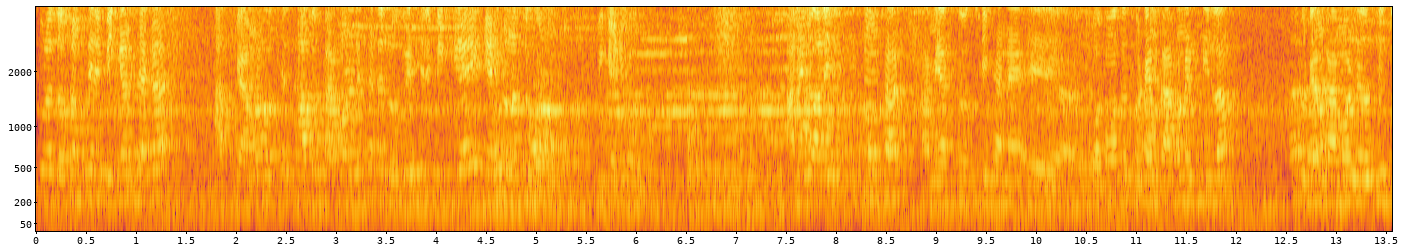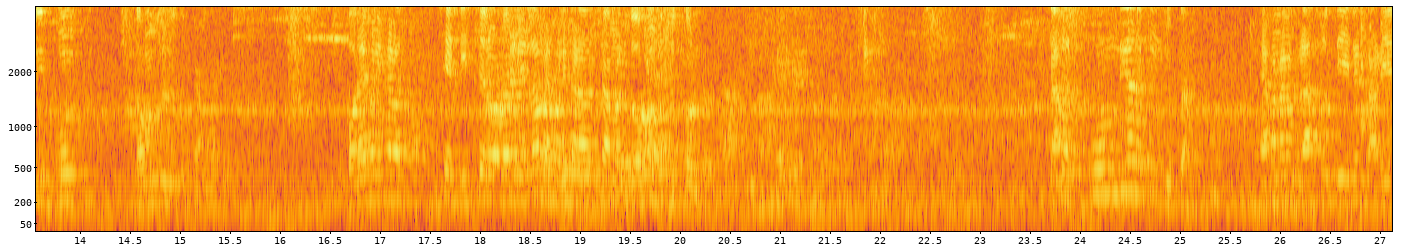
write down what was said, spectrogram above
স্কুলে দশম শ্রেণি বিজ্ঞান শাখা। আজকে আমরা হচ্ছে ধাতব কার্বনেটের সাথে লোক এসিড বিক্রিয়ায় গ্যাস শনাক্তকরণ বিক্রিয়াটি করব। আমি ওয়ালিদ ইসমাম খান আমি আজকে হচ্ছে এখানে এ, প্রথমত সোডিয়াম কার্বনেট নিলাম। সোডিয়াম কার্বনেট হচ্ছে দুই স্পুন দমন দ্রবীভূত পরে এখন এখানে হচ্ছে ডিস্টেল ওয়াটার নিলাম এখন এখানে হচ্ছে আমরা দ্রবণ প্রস্তুত করব। স্পুন দিয়ে নাকি চুপটা এখন আমি গ্লাস দিয়ে এটা নাড়িয়ে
